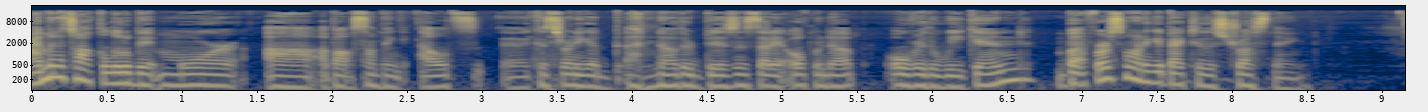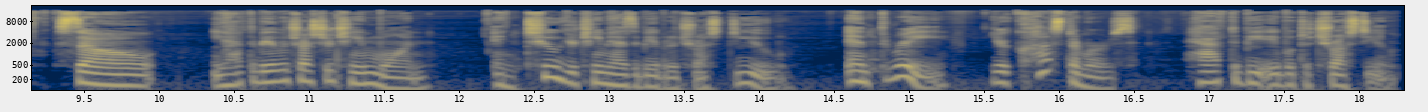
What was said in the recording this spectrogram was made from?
I'm going to talk a little bit more uh, about something else uh, concerning a, another business that I opened up over the weekend. But first, I want to get back to this trust thing. So, you have to be able to trust your team, one. And two, your team has to be able to trust you. And three, your customers have to be able to trust you.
